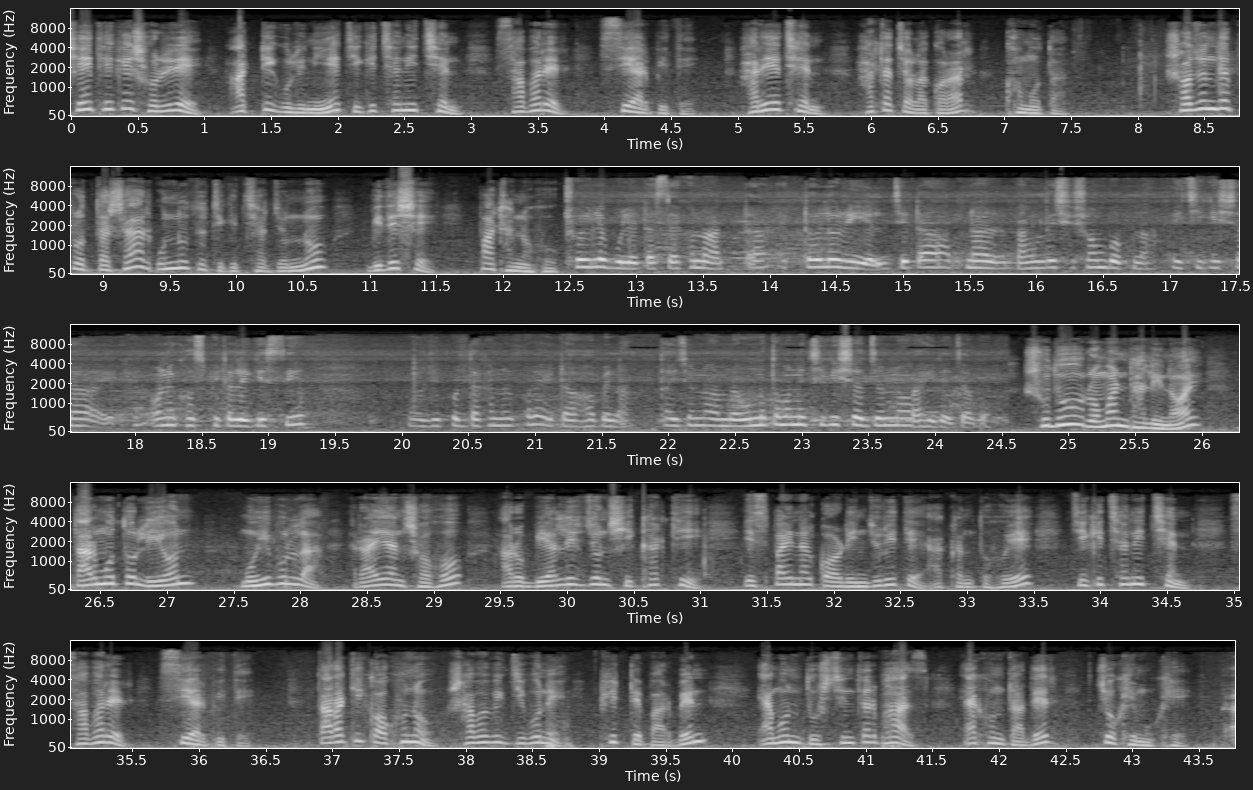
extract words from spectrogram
সেই থেকে শরীরে আটটি গুলি নিয়ে চিকিৎসা নিচ্ছেন সাভারের সিআরপিতে। হারিয়েছেন হাঁটাচলা করার ক্ষমতা। স্বজনদের প্রত্যাশার উন্নত চিকিৎসার জন্য বিদেশে পাঠানো হোক। শরীরে বুলেট আছে এখন আটটা। একটা হলো রিয়েল যেটা আপনার বাংলাদেশে সম্ভব না। এই চিকিৎসা অনেক হসপিটালে গেছি রিপোর্ট দেখানোর পরে এটা হবে না। তাই জন্য আমরা উন্নত মানের চিকিৎসার জন্য বাইরে যাব। শুধু রোমান ঢালি নয় তার মতো লিওন মহিবুল্লাহ রায়ান সহ আরও বিয়াল্লিশ জন শিক্ষার্থী স্পাইনাল কর্ড ইঞ্জুরিতে আক্রান্ত হয়ে চিকিৎসা নিচ্ছেন সাভারের সিআরপিতে তারা কি কখনো স্বাভাবিক জীবনে ফিরতে পারবেন? এমন দুশ্চিন্তার ভাঁজ এখন তাদের চোখে মুখে।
